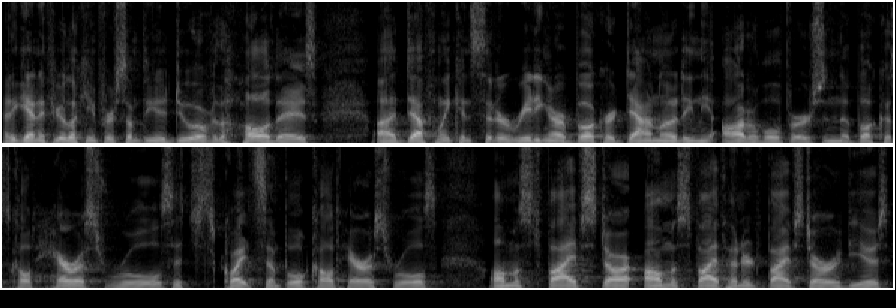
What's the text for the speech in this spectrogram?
and again, if you're looking for something to do over the holidays, uh, definitely consider reading our book or downloading the Audible version. The book is called Harris Rules. It's quite simple, called Harris Rules. Almost five star, almost 500 five star reviews.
